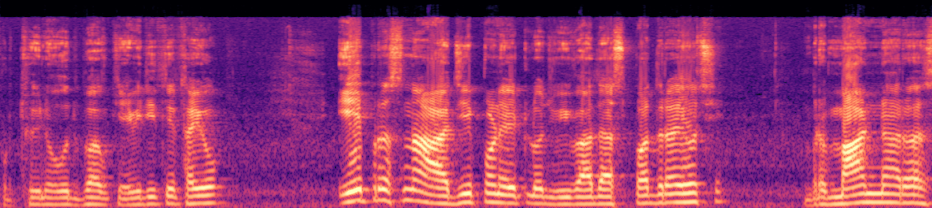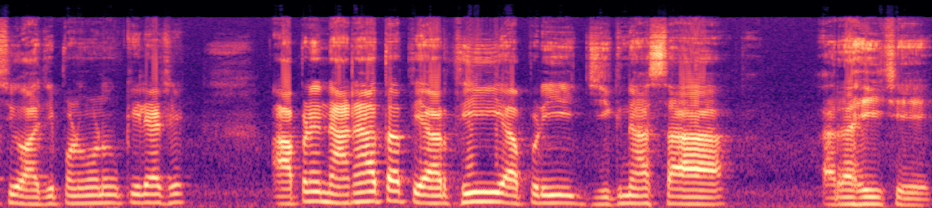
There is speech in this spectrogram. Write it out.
પૃથ્વીનો ઉદ્ભવ કેવી રીતે થયો? એ પ્રશ્ન આજે પણ એટલો જ વિવાદાસ્પદ રહ્યો છે. બ્રહ્માંડના રહસ્યો આજે પણ વણ ઉકેલ્યા છે. આપણે નાના હતા ત્યારથી આપણી જિજ્ઞાસા રહી છે.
